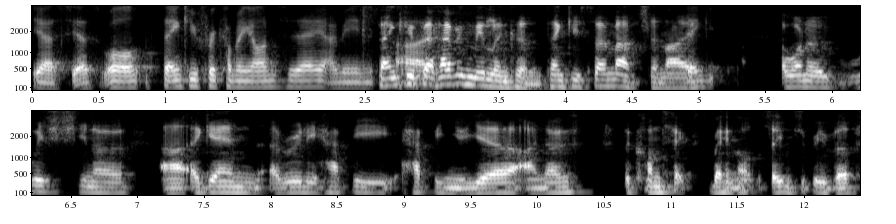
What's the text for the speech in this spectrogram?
Yes, yes. Well, thank you for coming on today. I mean, Thank you for uh, having me, Lincoln. Thank you so much. And I. I want to wish you know uh, again a really happy happy new year. I know the context may not seem to be the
